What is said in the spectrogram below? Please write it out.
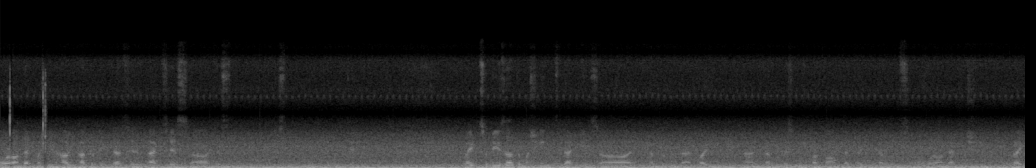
over on that machine how you have to take the access, uh, just, just right so these are the machines that is uh, have to do that right and have to basically perform the criticals over on that machine right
